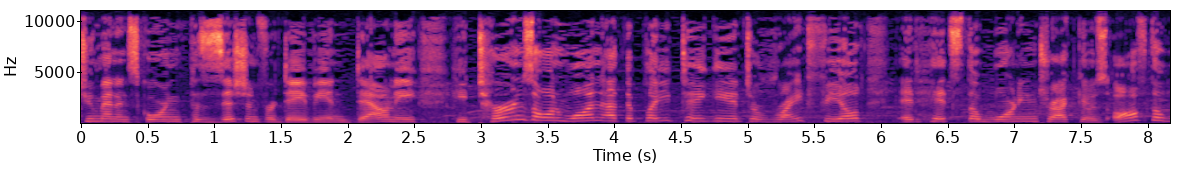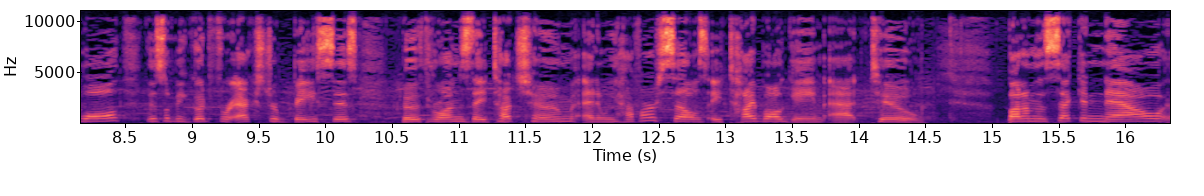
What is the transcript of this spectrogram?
Two men in scoring position for Davion Downey. He turns on one at the plate, taking it to right field. It hits the warning track, goes off the wall. This will be good for extra bases. Both runs they touch home, and we have ourselves a tie ball game at two. Bottom of the second now,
